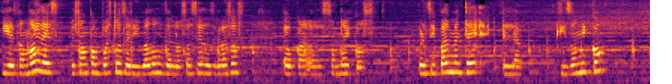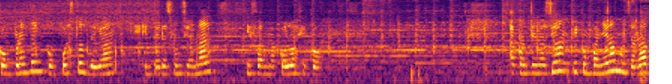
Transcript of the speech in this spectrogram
y ecanoides, que son compuestos derivados de los ácidos grasos eucarosonoicos. Principalmente el aquidónico comprenden compuestos de gran interés funcional y farmacológico. A continuación, mi compañera Montserrat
